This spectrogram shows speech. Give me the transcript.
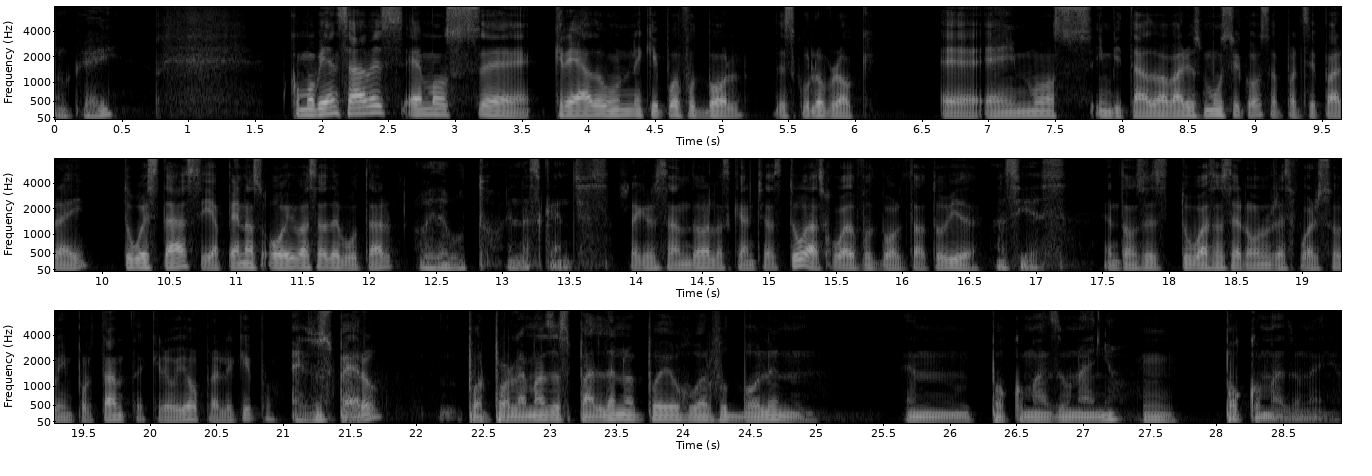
Ok. Como bien sabes, hemos eh, creado un equipo de fútbol de School of Rock. Eh, hemos invitado a varios músicos a participar ahí. Tú estás y apenas hoy vas a debutar. Hoy debuto en las canchas. Regresando a las canchas. Tú has jugado fútbol toda tu vida. Así es. Entonces tú vas a hacer un refuerzo importante, creo yo, para el equipo. Eso espero. Por problemas de espalda no he podido jugar fútbol en, en poco más de un año. Mm. poco más de un año.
